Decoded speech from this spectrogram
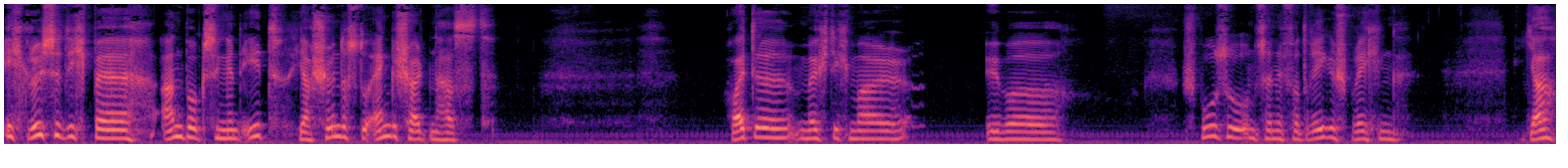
Ich grüße dich bei Unboxing and Eat. Ja, schön, dass du eingeschalten hast. Heute möchte ich mal über Spuso und seine Verträge sprechen. Ja,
